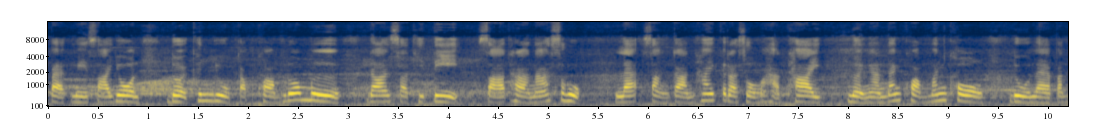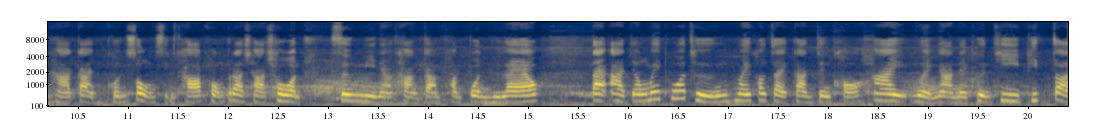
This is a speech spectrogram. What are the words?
28 เมษายน โดยขึ้นอยู่กับความร่วมมือ ด้านสถิติ สาธารณสุข และสั่งการให้กระทรวงมหาดไทย หน่วยงานด้านความมั่นคง ดูแลปัญหาการขนส่งสินค้าของประชาชน ซึ่งมีแนวทางการผ่อนปลนอยู่แล้วแต่อาจยังไม่ทั่วถึงไม่เข้าใจการจึงขอให้หน่วยงานในพื้นที่พิจาร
